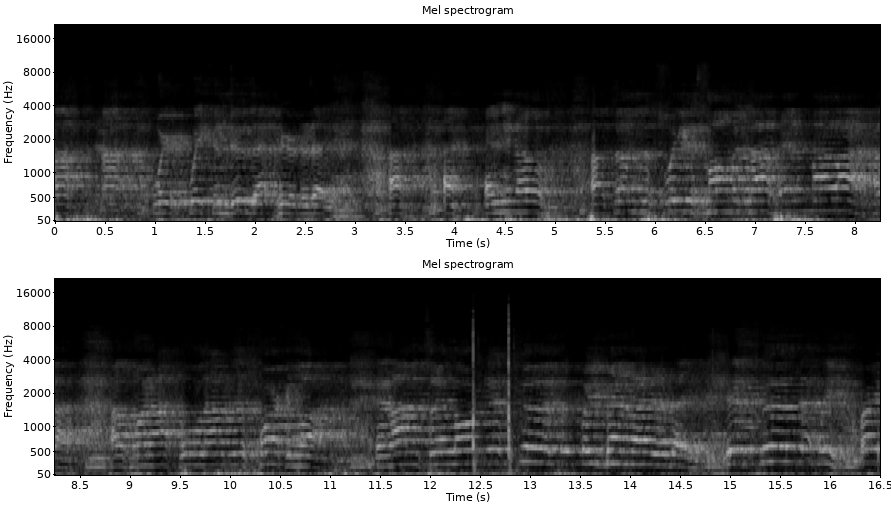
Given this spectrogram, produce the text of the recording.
Uh, uh, we, we can do today. Uh, uh and you know, uh, some of the sweetest moments I've had in my life uh, when I pulled out of this parking lot and I said, Lord, it's good that we've been there today. It's good that we are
